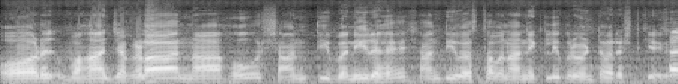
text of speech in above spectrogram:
और वहाँ झगड़ा ना हो शांति बनी रहे शांति व्यवस्था बनाने के लिए प्रिवेंटिव अरेस्ट किया गया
